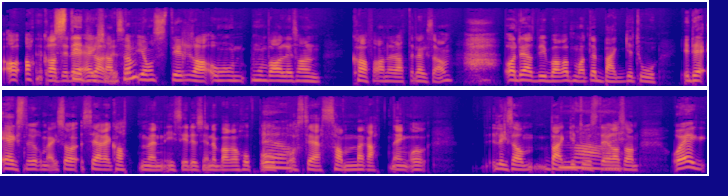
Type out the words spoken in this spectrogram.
Akkurat i det jeg kjente. liksom? Ja, hun stirra, og hun, hun var litt sånn hva faen er dette, liksom? Og det at vi bare på en måte begge to Idet jeg snur meg, så ser jeg katten min i sidesynet bare hoppe opp Ja. og se samme retning, og liksom begge to Nei. stirrer sånn. Og jeg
